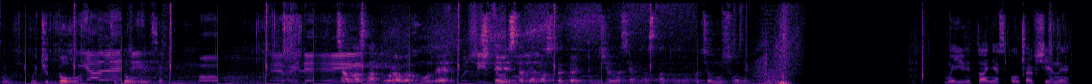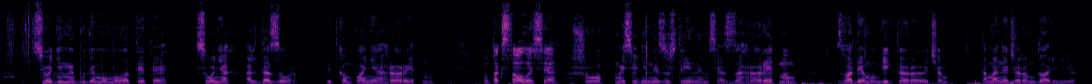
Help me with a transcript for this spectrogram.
Ну, ну чудово, чудово. Oh. Ця в нас натура виходить 495 вийшла в нас натура по цьому соняку. Мої вітання з Полтавщини. Сьогодні ми будемо молотити сонях Альдазор від компанії Агроритм. Ну так сталося, що ми сьогодні не зустрінемося з агроритмом, з Вадимом Вікторовичем та менеджером Дарією.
